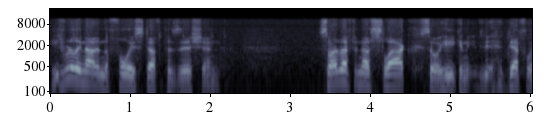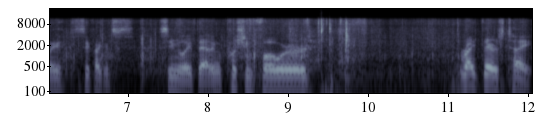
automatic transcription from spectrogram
he's really not in the fully stuffed position. So I left enough slack so he can definitely, see if I can simulate that. I'm pushing forward. Right there is tight.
